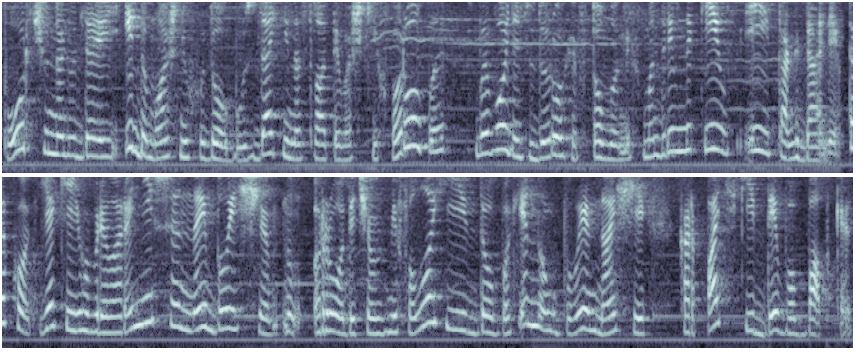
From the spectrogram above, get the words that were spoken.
порчу на людей і домашню худобу, здатні наслати важкі хвороби. Виводять з дороги втомлених мандрівників і так далі. Так от, як я й говорила раніше, найближчим ну, родичем в міфології до богинок були наші карпатські дивобабки.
